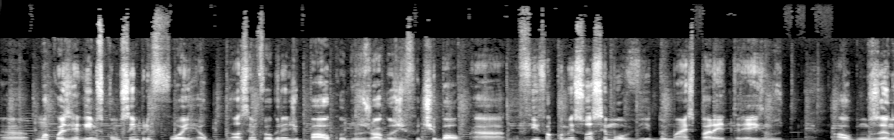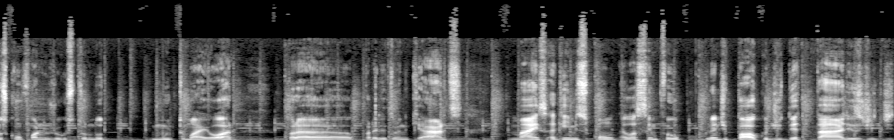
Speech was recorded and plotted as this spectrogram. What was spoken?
Uh, uma coisa que a Gamescom sempre foi, é o, ela sempre foi o grande palco dos jogos de futebol. Uh, o FIFA começou a ser movido mais para E3 nos, há alguns anos, conforme o jogo se tornou muito maior para Electronic Arts, mas a Gamescom ela sempre foi o grande palco de detalhes, de, de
